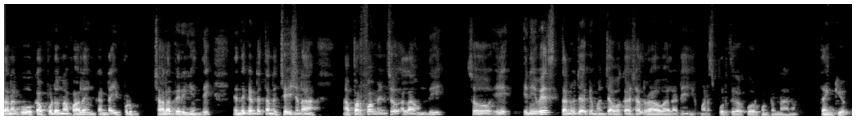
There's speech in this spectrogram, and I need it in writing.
తనకు ఒకప్పుడున్న ఫాలోయింగ్ కంటే ఇప్పుడు చాలా పెరిగింది. ఎందుకంటే తను చేసిన పర్ఫార్మెన్స్ అలా ఉంది. సో, ఎ ఎనీవేస్ తనుజాకి మంచి అవకాశాలు రావాలని మనస్ఫూర్తిగా కోరుకుంటున్నాను. Thank you.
